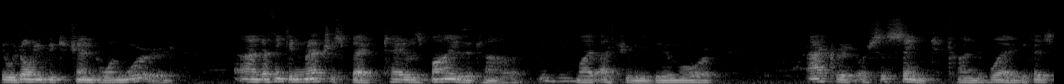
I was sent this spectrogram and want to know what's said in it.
it would only be to change one word. And I think in retrospect, Tales by the Tower might actually be a more accurate or succinct kind of way because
